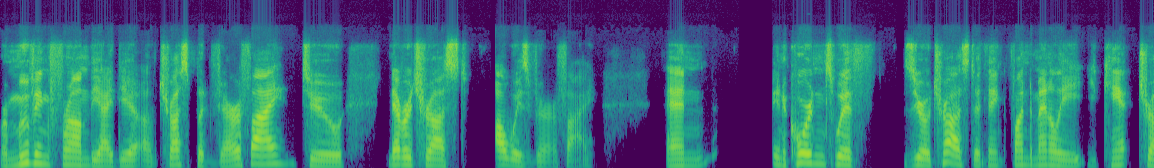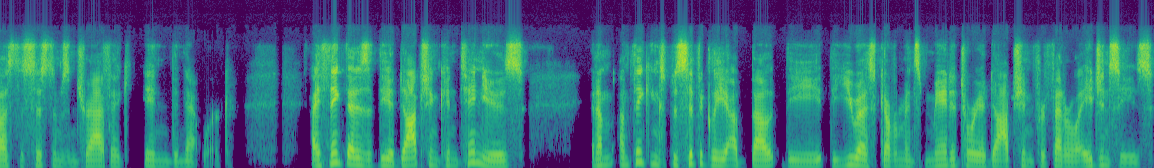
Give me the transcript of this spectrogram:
we're moving from the idea of trust but verify to never trust, always verify. And in accordance with zero trust, I think fundamentally you can't trust the systems and traffic in the network. I think that as the adoption continues, and I'm, I'm thinking specifically about the, the US government's mandatory adoption for federal agencies,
